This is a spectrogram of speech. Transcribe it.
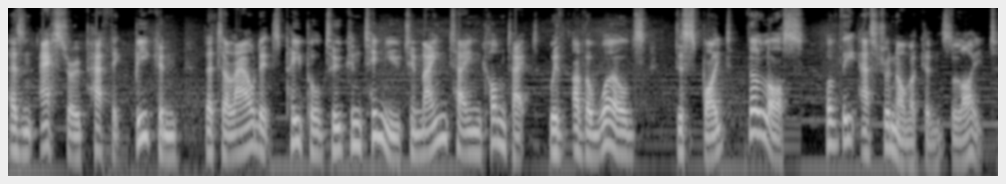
as an astropathic beacon that allowed its people to continue to maintain contact with other worlds despite the loss of the Astronomican's light.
